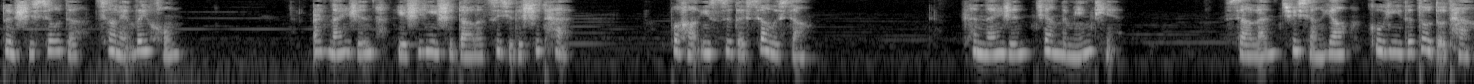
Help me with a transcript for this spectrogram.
顿时羞得俏脸微红。而男人也是意识到了自己的失态，不好意思的笑了笑。看男人这样的腼腆，小兰却想要故意的逗逗他：“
